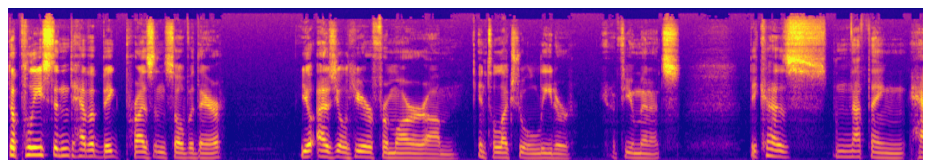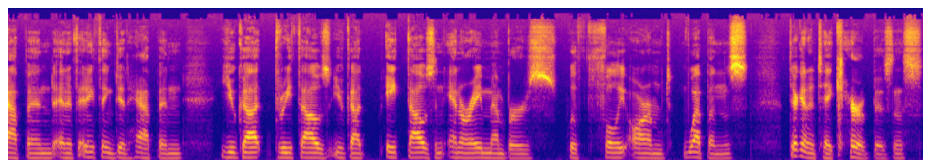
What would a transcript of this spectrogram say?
The police didn't have a big presence over there you'll, as you'll hear from our um, intellectual leader in a few minutes, because nothing happened, and if anything did happen, you got three thousand, you got eight thousand NRA members with fully armed weapons. They're going to take care of business,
